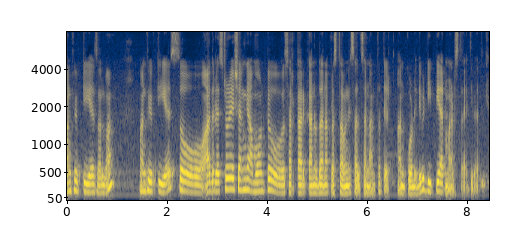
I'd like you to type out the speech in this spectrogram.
one fifty years ಅಲ್ವಾ? ಒನ್ ಫಿಫ್ಟಿ ಇಯರ್ಸ್ ಸೊ ಅದು ರೆಸ್ಟೋರೇಷನ್ಗೆ ಅಮೌಂಟು ಸರ್ಕಾರಕ್ಕೆ ಅನುದಾನ ಪ್ರಸ್ತಾವನೆ ಸಲ್ಲಿಸೋಣ ಅಂತ ತಿಳ್ ಅಂದ್ಕೊಂಡಿದ್ದೀವಿ ಡಿ ಪಿ ಆರ್ ಮಾಡಿಸ್ತಾ ಇದ್ದೀವಿ ಅದಕ್ಕೆ.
